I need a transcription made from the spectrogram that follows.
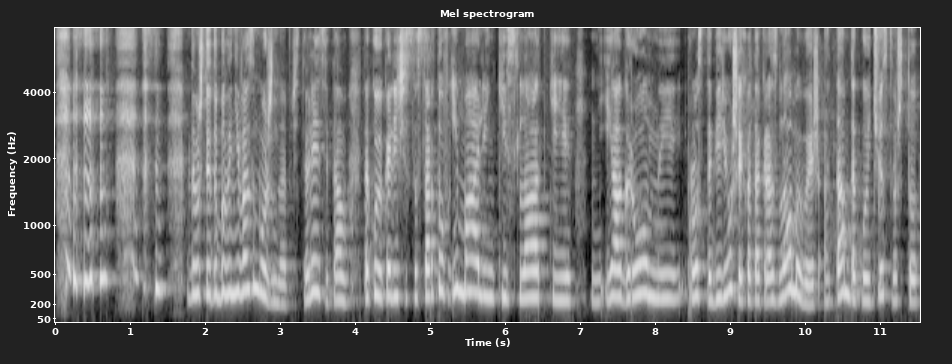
Потому что это было невозможно. Представляете, там такое количество сортов и маленькие, сладкие, и огромные. Просто берешь их вот так разламываешь, а там такое чувство, что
